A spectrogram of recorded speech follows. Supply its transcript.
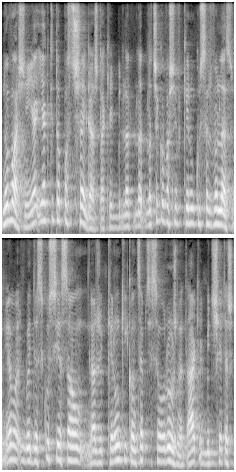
No właśnie, jak, jak ty to postrzegasz, tak? Jakby dla, dla, dlaczego właśnie w kierunku serverlessu, nie? Bo jakby dyskusje są, znaczy kierunki, koncepcje są różne, tak? Jakby dzisiaj też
